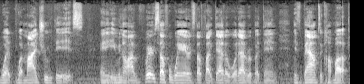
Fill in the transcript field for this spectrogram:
what what my truth is and even though i'm very self-aware and stuff like that or whatever but then it's bound to come up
